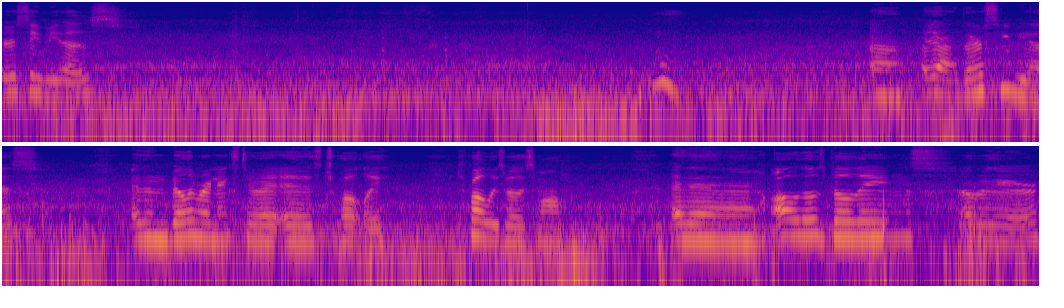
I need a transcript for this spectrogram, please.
There's CVS. Uh, yeah, there's CVS. And then the building right next to it is Chipotle. Chipotle is really small. And then all those buildings over there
